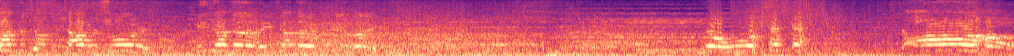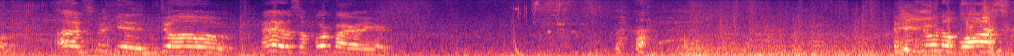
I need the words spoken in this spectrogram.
Got the tilted tower sword. He's got the he's got the ability blade. No way! Oh! That's freaking dope! Hey, there's a fork by right here. He's doing a flash!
